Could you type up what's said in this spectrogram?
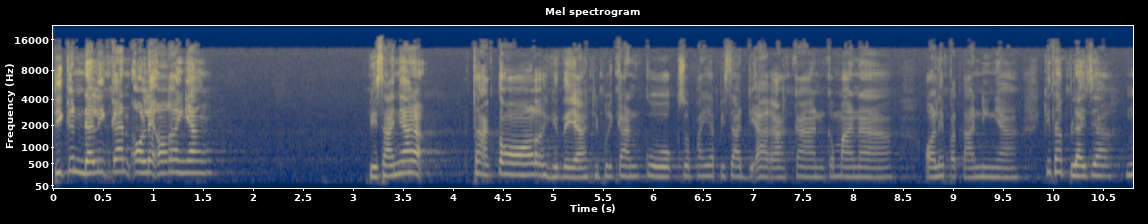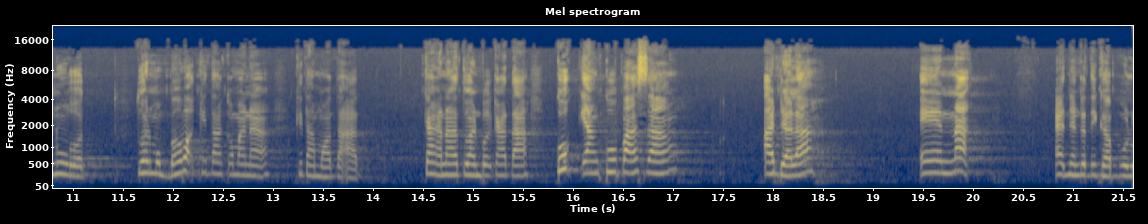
Dikendalikan oleh orang yang biasanya traktor gitu ya, diberikan kuk supaya bisa diarahkan ke mana oleh petaninya. Kita belajar nurut. Tuhan membawa kita ke mana, kita mau taat. Karena Tuhan berkata, kuk yang kupasang adalah enak. Ayat yang ke-30.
